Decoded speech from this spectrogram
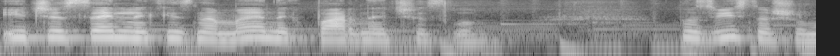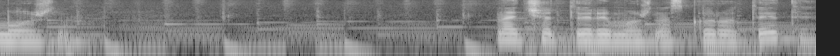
І чисельник і знаменник парне число. Ну, звісно, що можна. На 4 можна скоротити.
